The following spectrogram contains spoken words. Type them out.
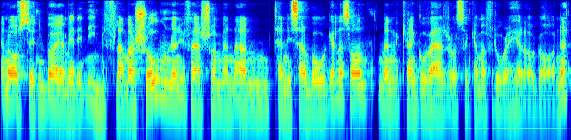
En avstötning börjar med en inflammation, ungefär som en tennisarmbåge eller sånt, men kan gå värre och så kan man förlora hela organet.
